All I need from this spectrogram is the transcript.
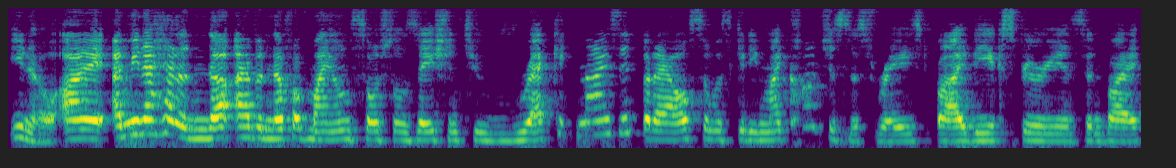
you know i i mean i had enough i have enough of my own socialization to recognize it but i also was getting my consciousness raised by the experience and by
